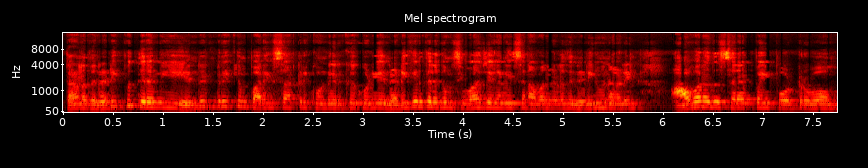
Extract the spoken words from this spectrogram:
தனது நடிப்பு திறமையை என்றென்றைக்கும் பறைசாற்றிக் கொண்டிருக்கக்கூடிய நடிகர் திலகம் சிவாஜி கணேசன் அவர்களது நினைவு நாளில் அவரது சிறப்பை போற்றுவோம்.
